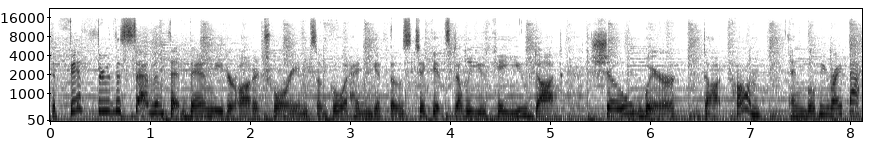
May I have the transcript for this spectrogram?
the 5th through the 7th at Van Meter Auditorium. So go ahead and get those tickets, wku.showware.com. And we'll be right back.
